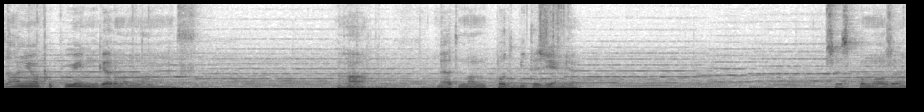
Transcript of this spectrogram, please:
Dania okupuje Ingermanland. Aha, ja tu mam podbite ziemię. Przez Pomorze.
